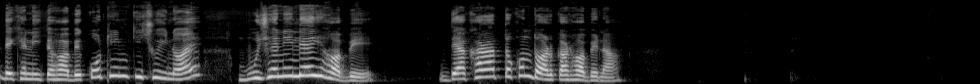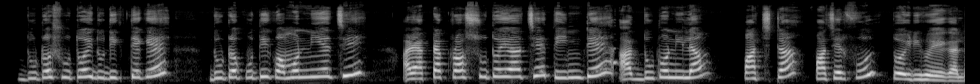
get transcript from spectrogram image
দেখে নিতে হবে। কঠিন কিছুই নয়, বুঝে নিলেই হবে। দেখার আর তখন দরকার হবে না। দুটো সুতোই দুদিক থেকে দুটো পুঁতি কমন নিয়েছি, আর একটা ক্রস সুতোই আছে, তিনটে, আর দুটো নিলাম। পাঁচটা, পাঁচের ফুল তৈরি হয়ে গেল।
